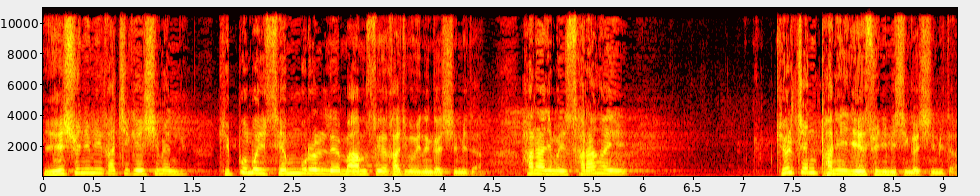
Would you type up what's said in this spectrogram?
예수님이 같이 계시면 기쁨의 샘물을 내 마음속에 가지고 있는 것입니다. 하나님의 사랑의 결정판이 예수님이신 것입니다.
